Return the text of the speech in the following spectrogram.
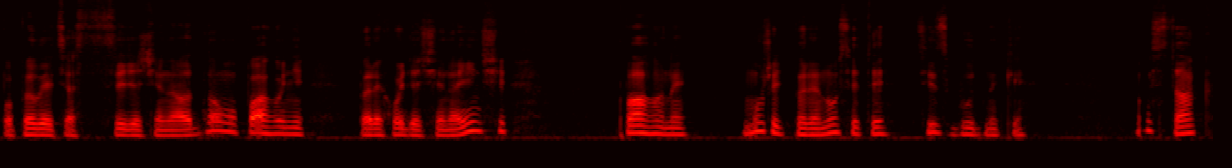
попилитися, сидячи на одному пагоні, переходячи на інші пагони, можуть переносити ці збудники. Ось так.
